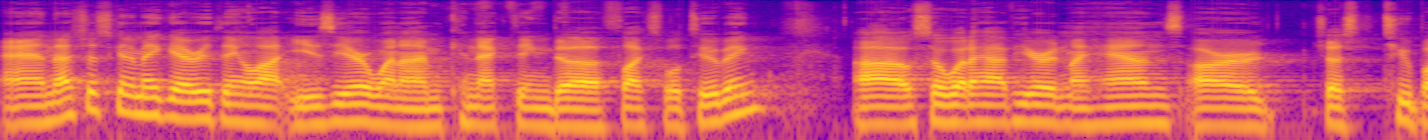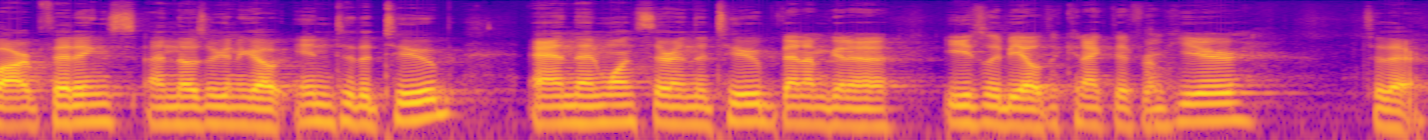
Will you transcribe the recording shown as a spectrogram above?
And that's just going to make everything a lot easier when I'm connecting the flexible tubing. Uh, so what I have here in my hands are just two barb fittings, and those are going to go into the tube. And then once they're in the tube, then I'm going to easily be able to connect it from here to there.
